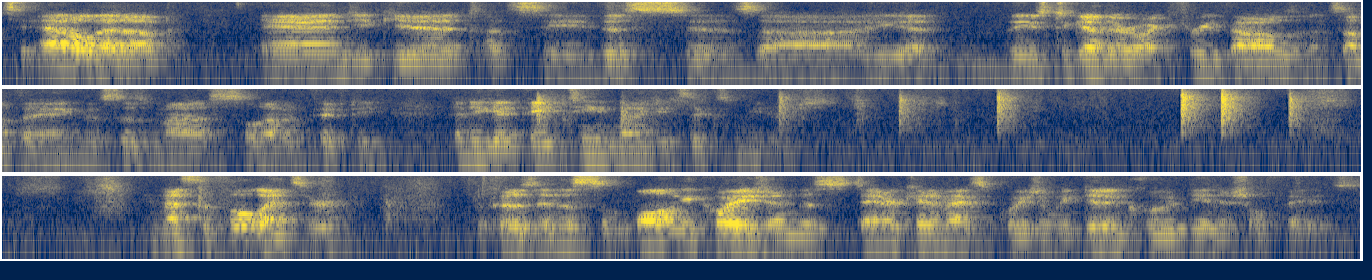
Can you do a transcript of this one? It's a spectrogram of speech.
So add all that up, and you get, let's see, this is, uh, you get these together like 3,000 and something, this is minus 1150, and you get 1896 meters. And that's the full answer, because in this long equation, this standard kinematics equation, we did include the initial phase.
